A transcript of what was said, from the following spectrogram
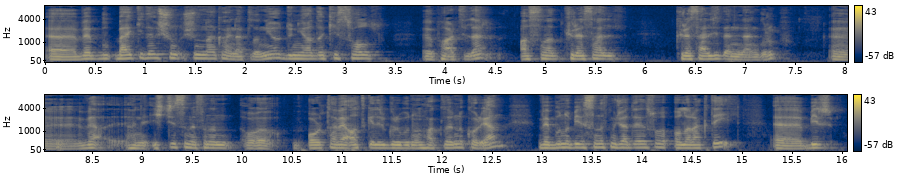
E, ve bu belki de şun, şundan kaynaklanıyor. Dünyadaki sol e, partiler aslında küresel küreselci denilen grup e, ve hani işçi sınıfının orta ve alt gelir grubunun haklarını koruyan ve bunu bir sınıf mücadelesi olarak değil e, bir e,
